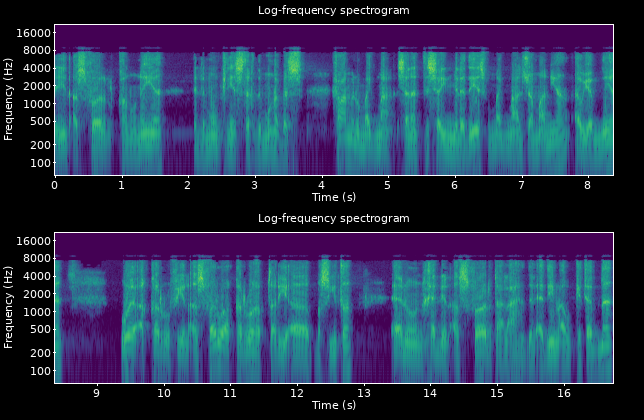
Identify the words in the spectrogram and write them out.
إيه الأصفار القانونية اللي ممكن يستخدموها بس. فعملوا مجمع سنة 90 ميلادية اسمه مجمع جمانيا أو يمنية وأقروا فيه الأصفار وأقروها بطريقة بسيطة. قالوا نخلي الأصفار بتاع العهد القديم أو كتابنا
